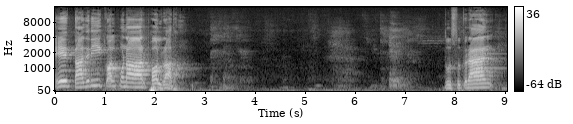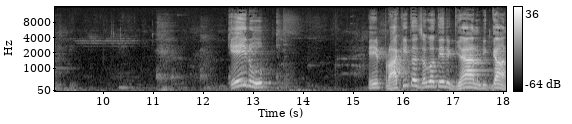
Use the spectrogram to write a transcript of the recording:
এ তাদেরই কল্পনার ফল রাধা। তো সুতরাং এই রূপ এই প্রাকৃত জগতের জ্ঞান, বিজ্ঞান,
